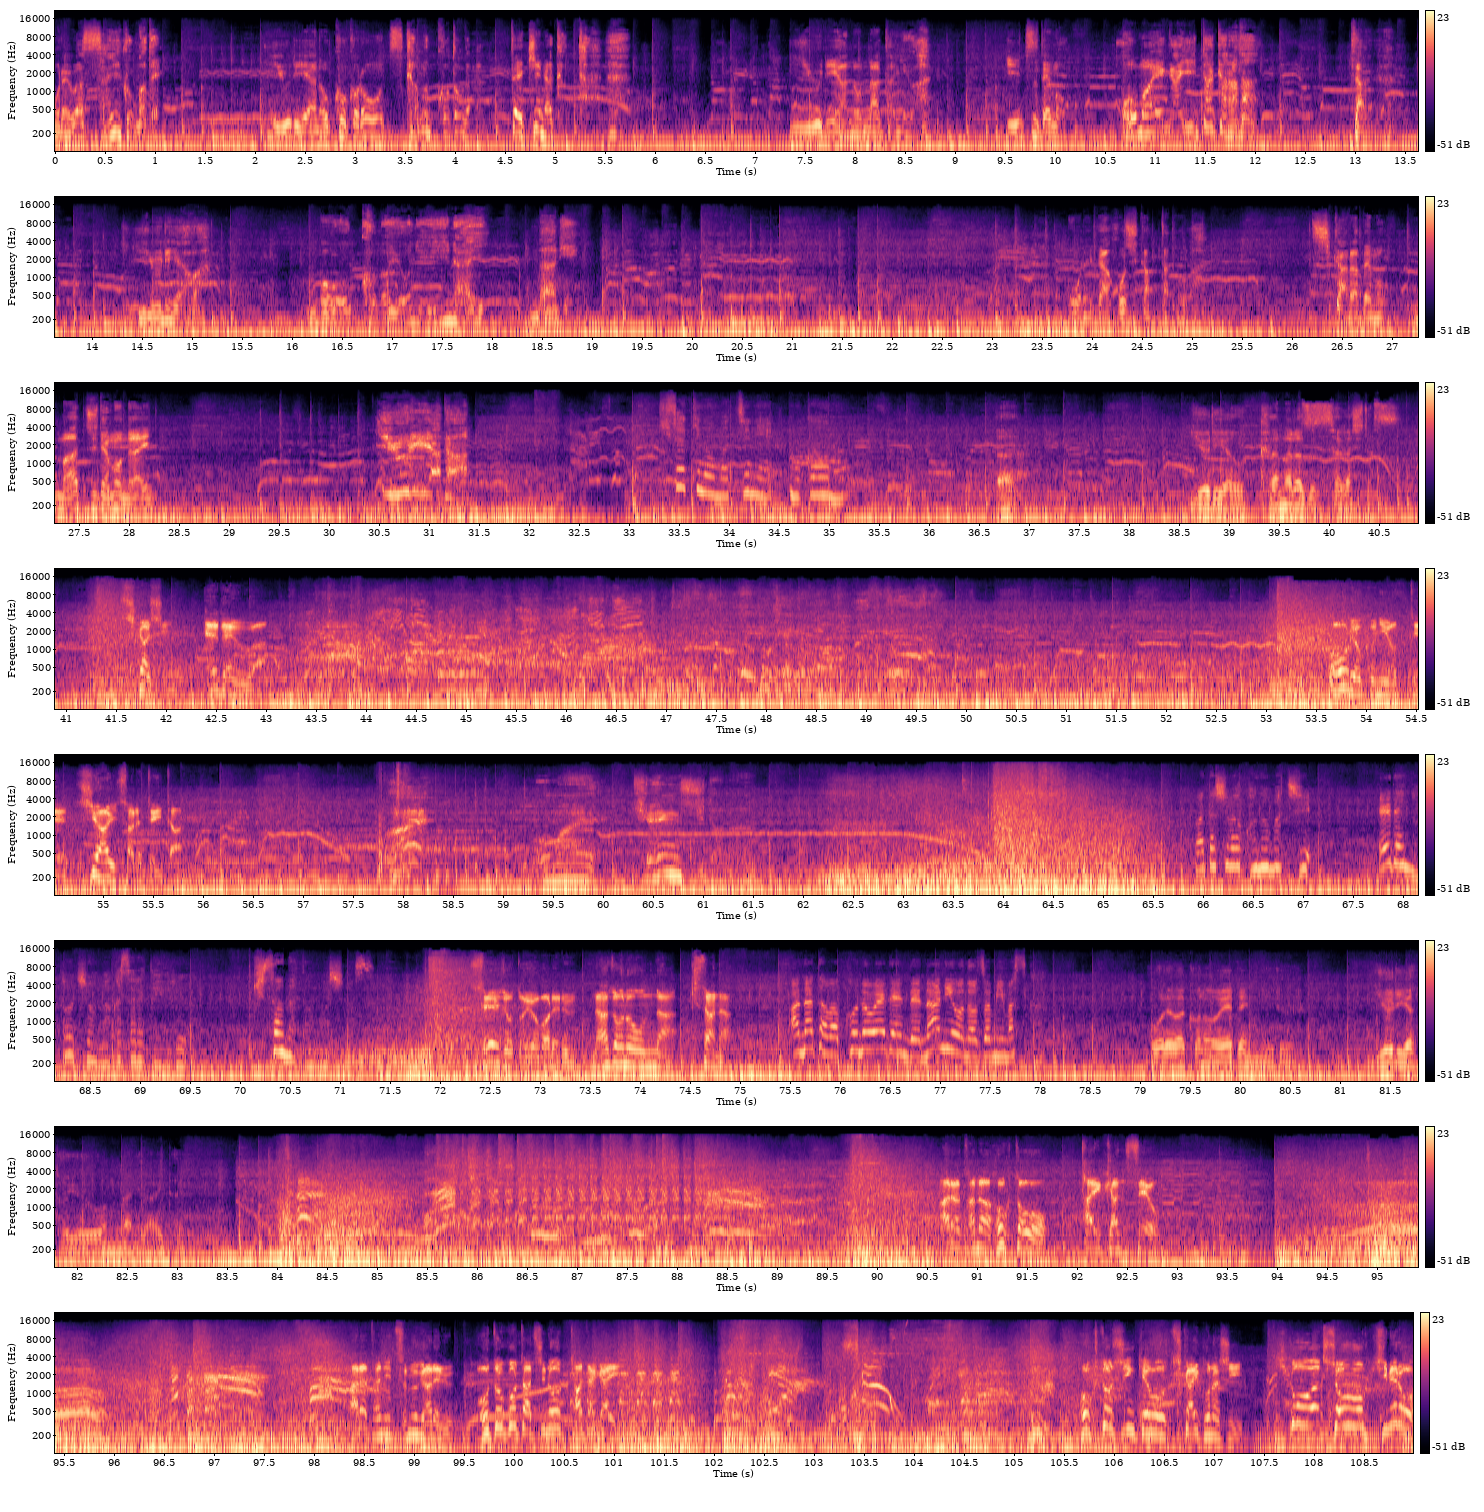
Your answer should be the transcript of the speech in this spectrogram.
俺は最後までユリアの心をつかむことができなかった。ユリアの中にはいつでもお前がいたからだ。だがユリアはもうこの世にいない。何？俺が欲しかったのは力でもマッチでもない。ユリアだ！奇跡の街に向かうの？ああ。ユリアを必ず探し出す。しかしエデンは暴力によって支配されていた。おいお前剣士だな。私はこの町エデンの統治を任されているキサナと申します。聖女と呼ばれる謎の女キサナ。あなたはこのエデンで何を望みますか？俺はこのエデンにいるユリアという女に会いたい新たな北斗を体感せよ。新たに紡がれる男たちの戦い。北斗神拳を使いこなし飛行アクションを決めろ。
